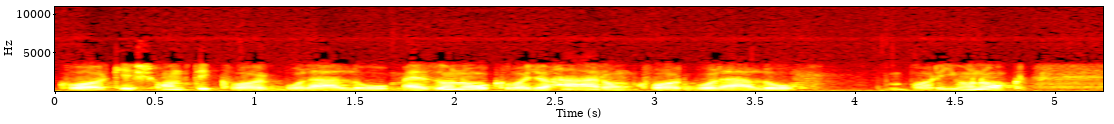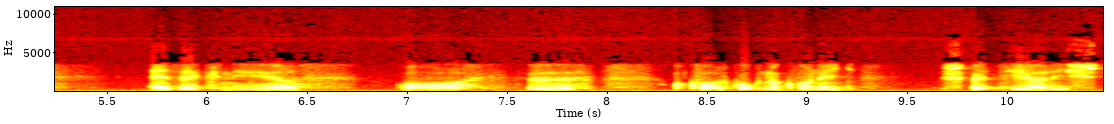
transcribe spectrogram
kvark és antikvarkból álló mezonok, vagy a három kvarkból álló barionok. Ezeknél a, a kvarkoknak van egy speciális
